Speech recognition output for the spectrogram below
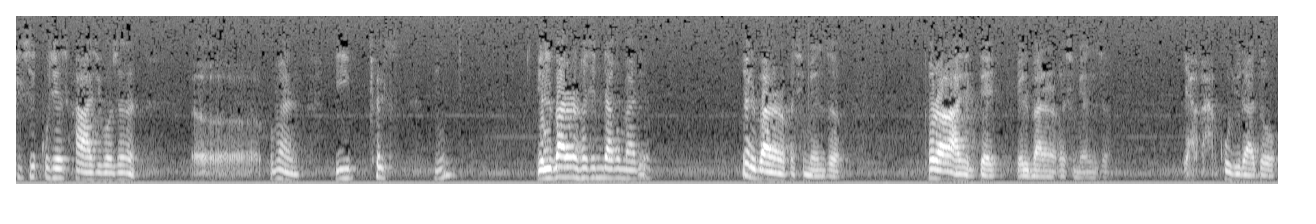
79세 사시고서는, 어, 그만, 이 펼, 응? 열반을 하신다고 말이요. 열반을 하시면서, 돌아가실 때 열반을 하시면서, 야가 꾸주라도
